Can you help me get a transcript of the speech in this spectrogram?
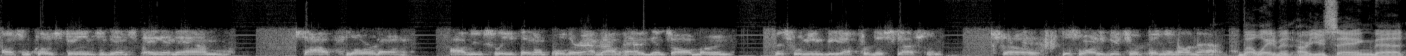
had some close games against A&M, South Florida. Obviously, if they don't pull their rabbit out of the hat against Auburn, this wouldn't even be up for discussion. So, just wanted to get your opinion on that. Well, wait a minute. Are you saying that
